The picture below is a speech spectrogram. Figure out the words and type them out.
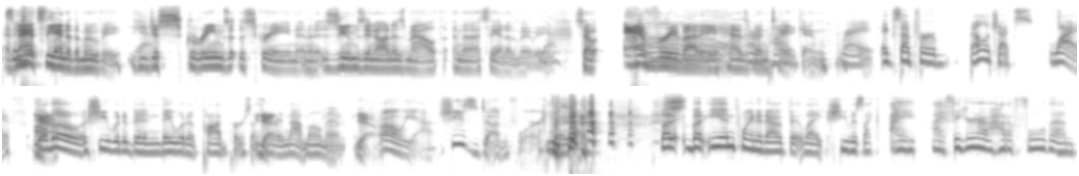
and So you- that's the end of the movie. He just screams at the screen, and then it zooms in on his mouth, and then that's the end of the movie. Yeah. So everybody Oh. has been pod- taken. Right. Except for Belicec's wife. Yeah. Although she would have been, they would have pod person Yeah. her in that moment. Yeah. Oh yeah, she's done for. Yeah, yeah. But but Ian pointed out that like she was like I I figured out how to fool them.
